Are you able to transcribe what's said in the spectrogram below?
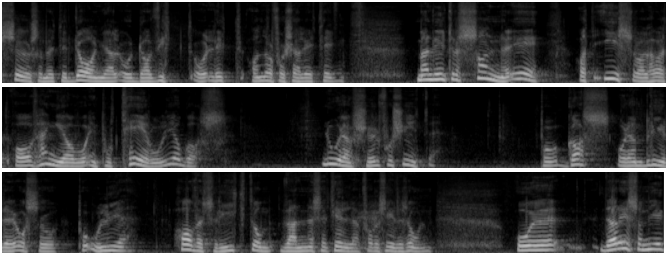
sør som, heter Daniel og David og litt andre forskjellige ting. Men det interessante er at Israel har vært avhengig av å importere olje og gass. Nå er de selvforsynte på gass, og de blir det også på olje. Havets rikdom venner seg til dem, for å si det sånn. Og eh, det er så mye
